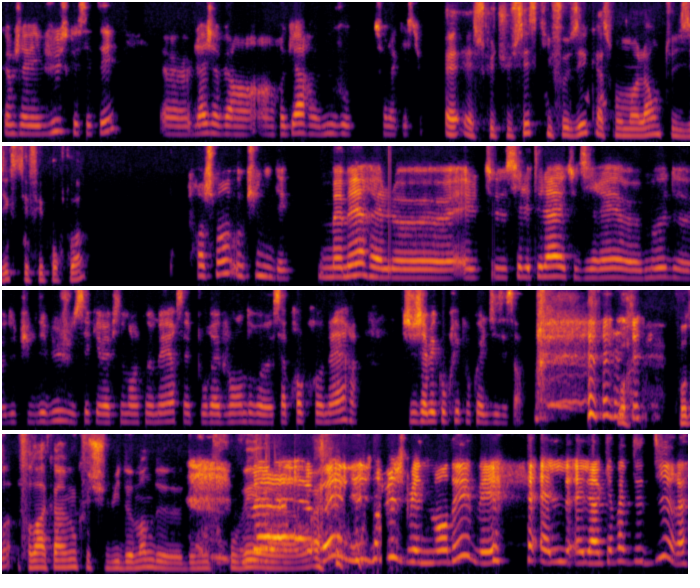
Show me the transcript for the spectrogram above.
comme j'avais vu ce que c'était, euh, là, j'avais un, regard nouveau sur la question. Est-ce que tu sais ce qui faisait qu'à ce moment-là, on te disait que c'était fait pour toi? Franchement, aucune idée. Ma mère, elle, euh, si elle était là, elle te dirait euh, Maude, depuis le début, je sais qu'elle va finir dans le commerce, elle pourrait vendre sa propre mère. J'ai jamais compris pourquoi elle disait ça. faudra, faudra, quand même que tu lui demandes de, nous trouver. Bah, ouais, je lui ai demandé, mais elle, elle, est incapable de te dire.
